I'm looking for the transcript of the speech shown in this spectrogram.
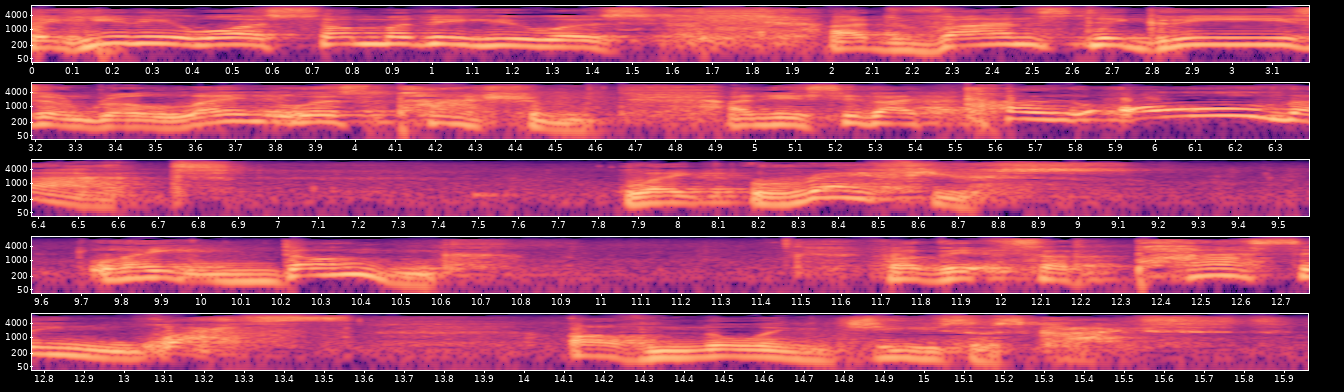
But here he was, somebody who was advanced degrees and relentless passion. And he said, I count all that like refuse, like dung, for the surpassing worth of knowing Jesus Christ.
